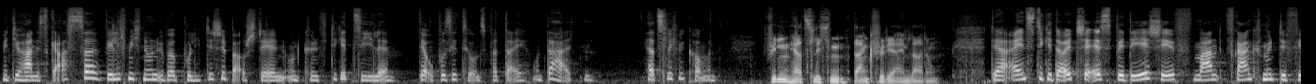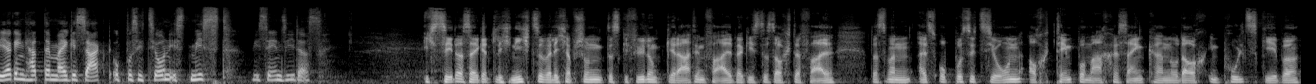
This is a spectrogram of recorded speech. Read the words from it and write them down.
Mit Johannes Gasser will ich mich nun über politische Baustellen und künftige Ziele der Oppositionspartei unterhalten. Herzlich willkommen. Vielen herzlichen Dank für die Einladung. Der einstige deutsche SPD-Chef Frank Müntefering hat einmal gesagt, Opposition ist Mist. Wie sehen Sie das? Ich sehe das eigentlich nicht so, weil ich habe schon das Gefühl, und gerade in Vorarlberg ist das auch der Fall, dass man als Opposition auch Tempomacher sein kann oder auch Impulsgeber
